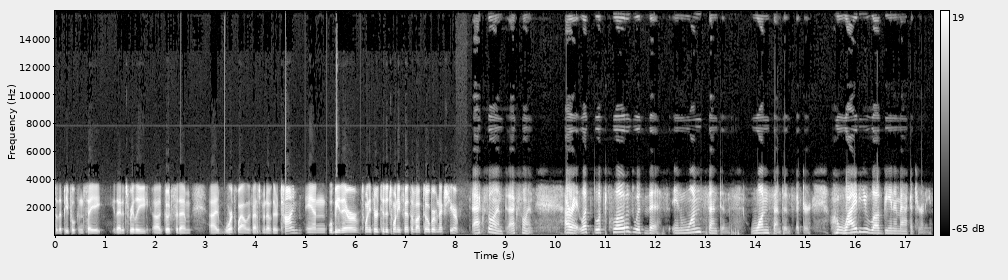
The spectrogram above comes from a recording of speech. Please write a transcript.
so that people can say that it's really uh, good for them, uh, worthwhile investment of their time, and we'll be there 23rd to the 25th of October of next year. Excellent, excellent. All right, let's let's close with this in one sentence. One sentence, Victor. Why do you love being a Mac attorney?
